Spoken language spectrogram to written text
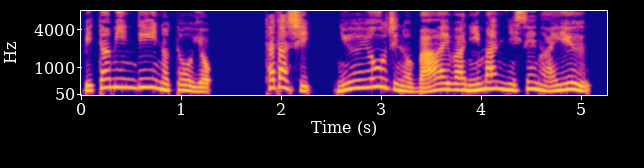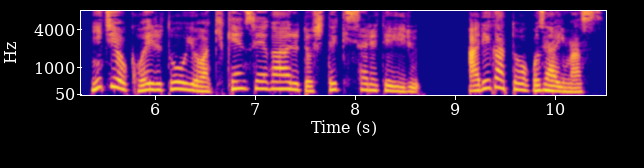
ビタミン D の投与。ただし、乳幼児の場合は 22,000IU、日を超える投与は危険性があると指摘されている。ありがとうございます。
